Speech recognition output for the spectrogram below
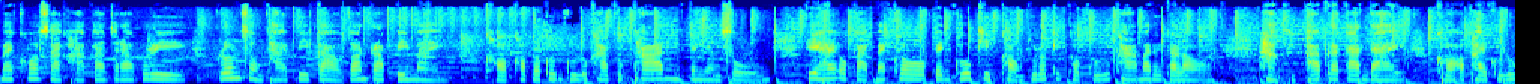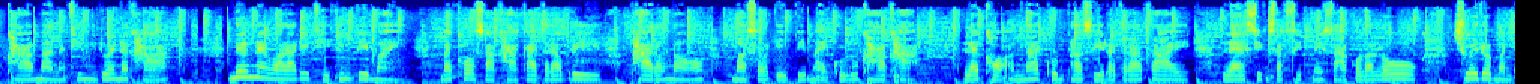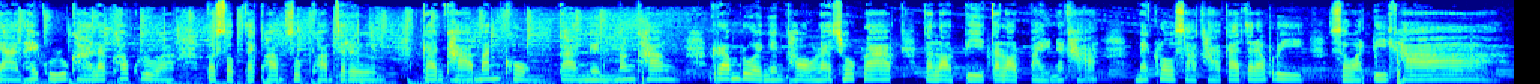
แมคโครสาขากาญจนบุรี ร่วมส่งท้ายปีเก่าต้อนรับปีใหม่ ขอขอบพระคุณคุณลูกค้าทุกท่านเป็นอย่างสูง ที่ให้โอกาสแมคโครเป็นคู่คิดของธุรกิจของคุณลูกค้ามาโดยตลอด หากผิดพลาดประการใด ขออภัยคุณลูกค้ามาณที่นี้ด้วยนะคะ เนื่องในวาระดีถีขึ้นปีใหม่แมคโครสาขากาญจนบุรี พาน้องๆมาสวัสดีปีใหม่คุณลูกค้าค่ะ และขออำนาจคุณพระศรีรัตนตรัย และสิ่งศักดิ์สิทธิ์ในสากลโลก ช่วยดลบันดาลให้คุณลูกค้าและครอบครัว ประสบแต่ความสุขความเจริญ การค้ามั่นคง การเงินมั่งคั่ง ร่ำรวยเงินทองและโชคลาภตลอดปีตลอดไปนะคะ แมคโครสาขาการจนบุรี สวัสดีค่ะ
